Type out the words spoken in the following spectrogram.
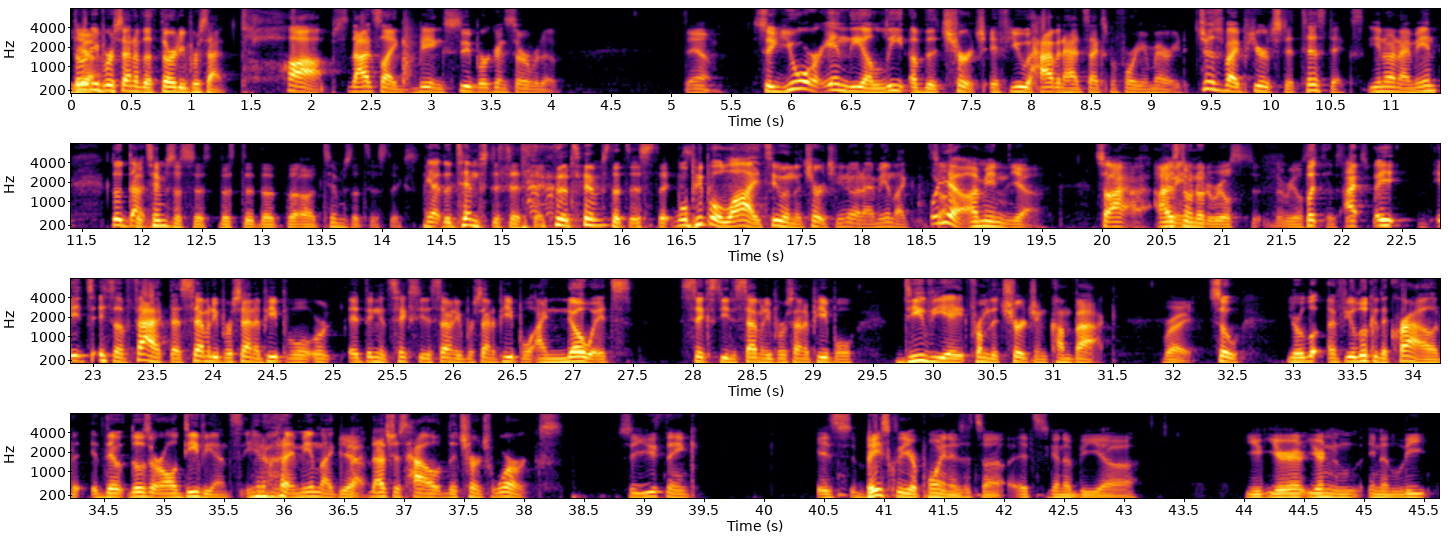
30% of the 30%. Tops. That's like being super conservative. Damn. So you are in the elite of the church if you haven't had sex before you're married, just by pure statistics. You know what I mean? The, The Tim statis- the the the, uh, Tim statistics. yeah, the Tim statistics. the Tim statistics. well, people lie too in the church. You know what I mean? Like, well, so, yeah. I mean, yeah. So I, I, I, just mean- don't know the real the real But statistics. I, it, it's it's a fact that seventy percent of people, or I think it's sixty to seventy percent of people, I know it's sixty to seventy percent of people deviate from the church and come back. right. So you're if you look at the crowd, th- those are all deviants. You know what I mean? Like Yeah. that- that's just how the church works. So you think it's basically your point is it's a it's gonna be a you you're you're in an elite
